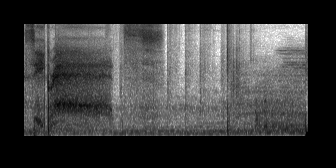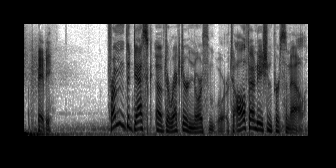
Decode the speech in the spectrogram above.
Secrets. Maybe. From the desk of Director Northmoor to all Foundation personnel,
